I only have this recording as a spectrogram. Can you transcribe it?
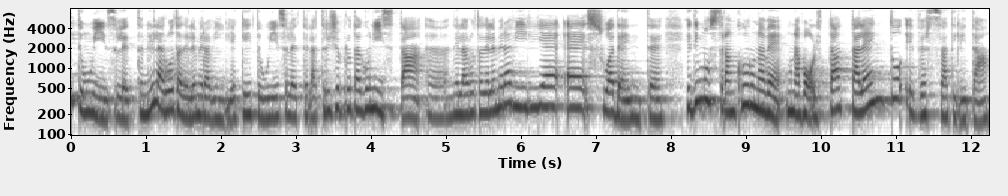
Kate Winslet nella Ruota delle Meraviglie, Kate Winslet, l'attrice protagonista eh, nella Ruota delle Meraviglie, è suadente e dimostra ancora una, ve- una volta talento e versatilità.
